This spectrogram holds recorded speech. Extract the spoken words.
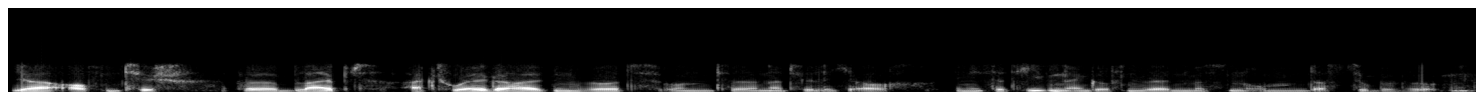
ja auf dem Tisch äh, bleibt, aktuell gehalten wird und äh, natürlich auch Initiativen ergriffen werden müssen, um das zu bewirken.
